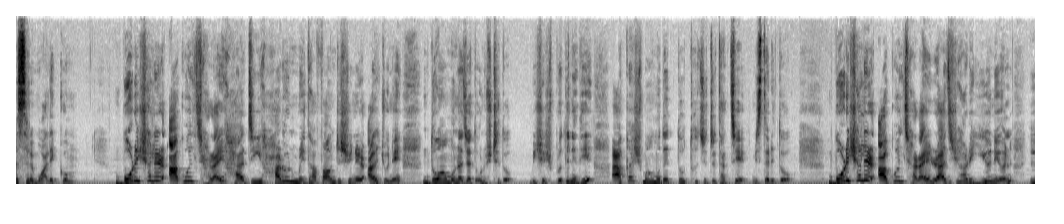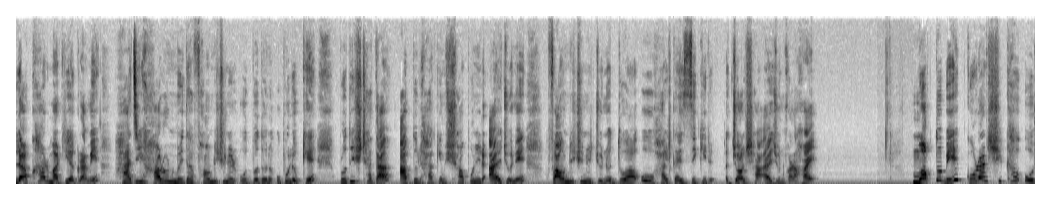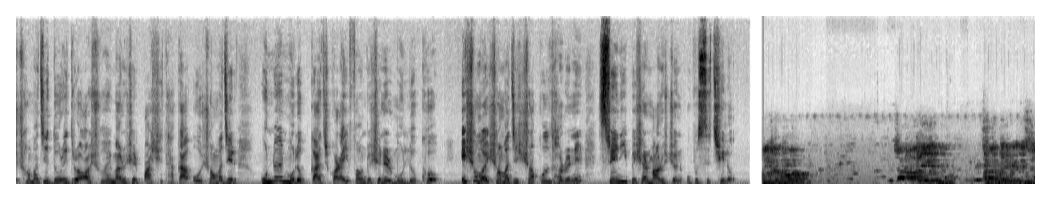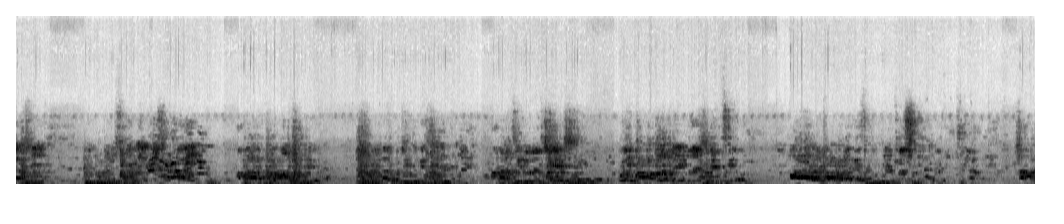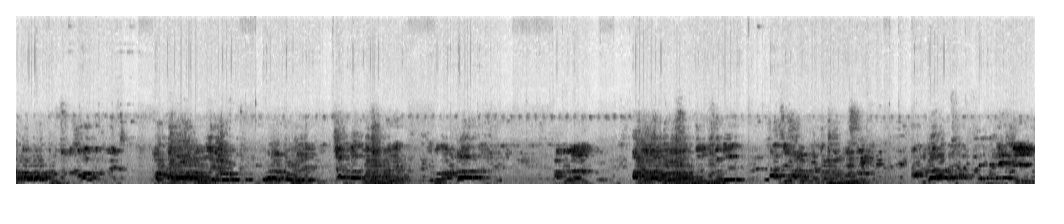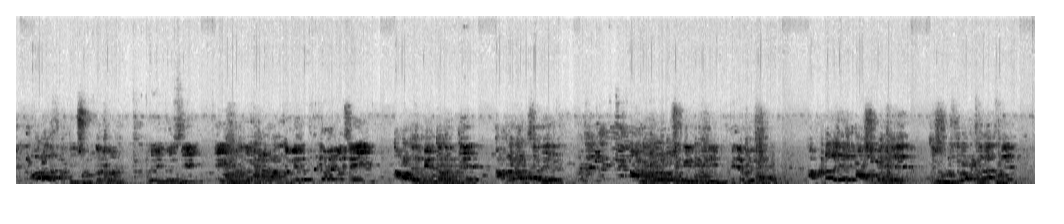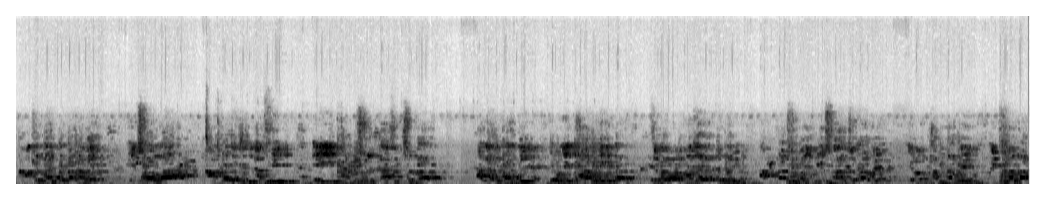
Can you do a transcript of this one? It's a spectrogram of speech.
আসসালামু আলাইকুম। বরিশালের আগল ছাড়াই হাজি হারুন মৃধা ফাউন্ডেশনের আয়োজনে দোয়া মোনাজাত অনুষ্ঠিত। বিশেষ প্রতিনিধি আকাশ মাহমুদের তথ্যচিত্রে থাকছে বিস্তারিত। বরিশালের আগল ছাড়ায় রাজহার ইউনিয়ন লখার মাটিয়া গ্রামে হাজি হারুন মৃধা ফাউন্ডেশনের উদ্বোধন উপলক্ষে প্রতিষ্ঠাতা আব্দুল হাকিম স্বপনের আয়োজনে ফাউন্ডেশনের জন্য দোয়া ও হালকায় জিকির জলসা আয়োজন করা হয়। মক্তবে কোরআন শিক্ষা ও সমাজে দরিদ্র অসহায় মানুষের পাশে থাকা ও সমাজের উন্নয়নমূলক কাজ করাই ফাউন্ডেশনের মূল লক্ষ্য। এ সময় সমাজের সকল ধরনের শ্রেণি পেশার মানুষজন উপস্থিত ছিল। আমার জীবনের শেষ ওই বাবা আমরা একটি অরাজনৈতিক সংগঠন তৈরি করেছি এই সংগঠনের মাধ্যমে সেই আমাদের বিদ্যালয়কে আমরা বাচ্চাদের আলু পরামর্শকে আপনাদের আশেপাশে যে সমস্ত বাচ্চারা আছে, আমাদের বাড়িতে পাঠাবে। ইনশাআল্লাহ আমরা যতদিন আছি, এই কাজ ইনশাআল্লাহ আগামী থাকবে এবং এই ধারাবাহিকতা যেভাবে বজায় রাখতে পারি, আপনারা সবাই সাহায্য করবেন এবং আপনাদের ইনশাআল্লাহ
